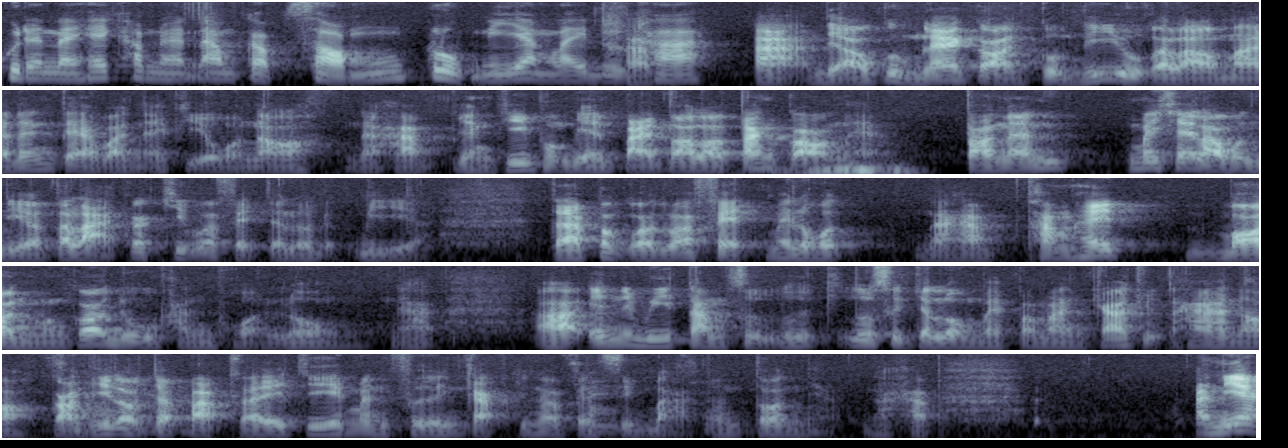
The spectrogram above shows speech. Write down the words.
คุณนายให้คำแนะนำกับ 2 กลุ่มนี้อย่างไรดีรับคะอะเดี๋ยวเอากลุ่มแรกก่อนกลุ่มที่อยู่กับเรามาตั้งแต่วัน IPO เนาะนะครับอย่างที่ผมเรียนไปตอนเราตั้งกองเนี่ยตอนนั้นไม่ใช่เราคนเดียวตลาดก็คิดว่าเฟดจะลดดอกเบี้ยแต่ปรากฏว่าเฟดไม่ลดนะครับทำให้บอลมันก็ดูผันผวนลงนะครับ อ่า NAV ต่ำสุดรู้รู้สึกจะลงไปประมาณ 9.5 เนาะก่อนที่เราจะปรับ strategy ให้มันฟื้นกลับขึ้นมาเป็นใช่10 บาทต้นๆเนี่ยนะครับอันเนี้ย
